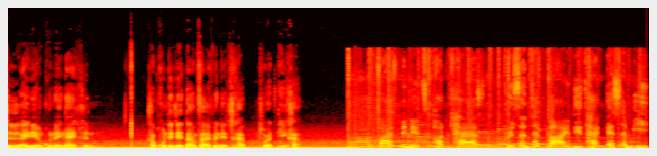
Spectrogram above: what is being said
ซื้อไอเดียของคุณได้ง่ายขึ้น ขอบคุณที่ติดตาม 5 minutes ครับ สวัสดีครับ 5 minutes podcast presented by d t a c SME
